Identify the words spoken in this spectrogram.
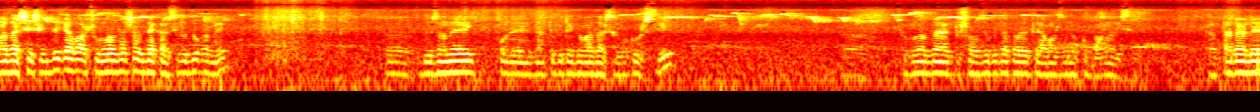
বাজার শেষের দিকে আবার শুকলাদার সাথে দেখা ছিল দোকানে। তো দুজনেই পরে যা টুকিটাকে বাজার শুরু করছি শুক্লাদা একটু সহযোগিতা করাতে আমার জন্য খুব ভালো হয়েছে। কারণ তা নাহলে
